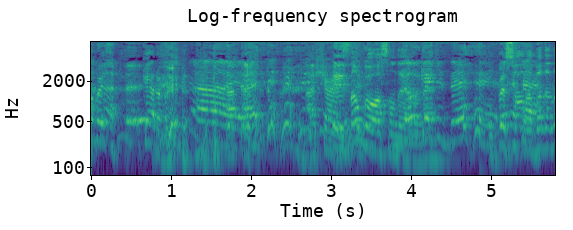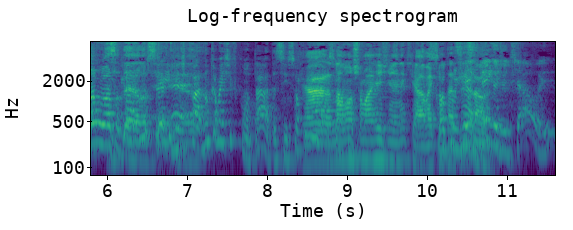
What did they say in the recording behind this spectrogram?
Não, mas, cara, Ai, ai. a Charlie... Eles não gostam dela, Não né? quer dizer. O pessoal da banda não gosta Cara, eu dela. não sei, gente, pá, nunca mais tive contato, assim, só com Cara, nós vamos chamar a Regiane aqui, ela vai Só contar com geral. Briga judicial aí?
